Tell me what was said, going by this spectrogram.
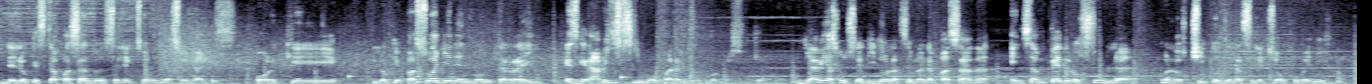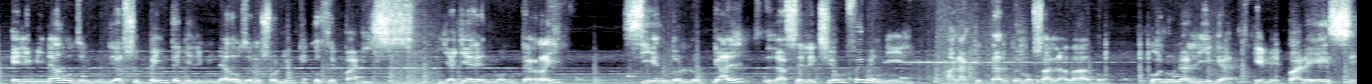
de lo que está pasando en selecciones nacionales, porque lo que pasó ayer en Monterrey es gravísimo para el fútbol mexicano. Ya había sucedido la semana pasada en San Pedro Sula con los chicos de la selección juvenil, eliminados del Mundial Sub-20 y eliminados de los Olímpicos de París. Y ayer en Monterrey siendo local la selección femenil a la que tanto hemos alabado, con una liga que me parece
